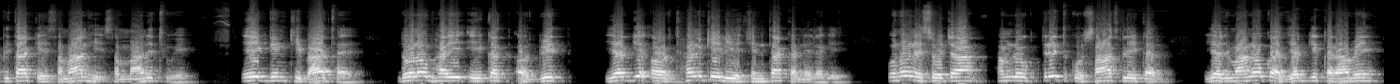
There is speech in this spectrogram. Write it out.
पिता के समान ही सम्मानित हुए। एक दिन की बात है, दोनों भाई एकत और द्वित यज्ञ और धन के लिए चिंता करने लगे। उन्होंने सोचा, हम लोग त्रित को साथ लेकर यजमानों का यज्ञ करावें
